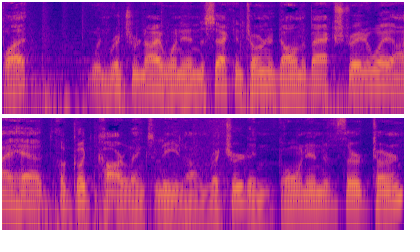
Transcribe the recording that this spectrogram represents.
but when Richard and I went in the second turn and down the back straightaway, I had a good car length lead on Richard. And going into the third turn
